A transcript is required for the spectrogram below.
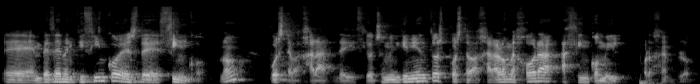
eh, en vez de 25 es de 5, ¿no? Pues te bajará de 18.500, pues te bajará a lo mejor a, 5.000, por ejemplo.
